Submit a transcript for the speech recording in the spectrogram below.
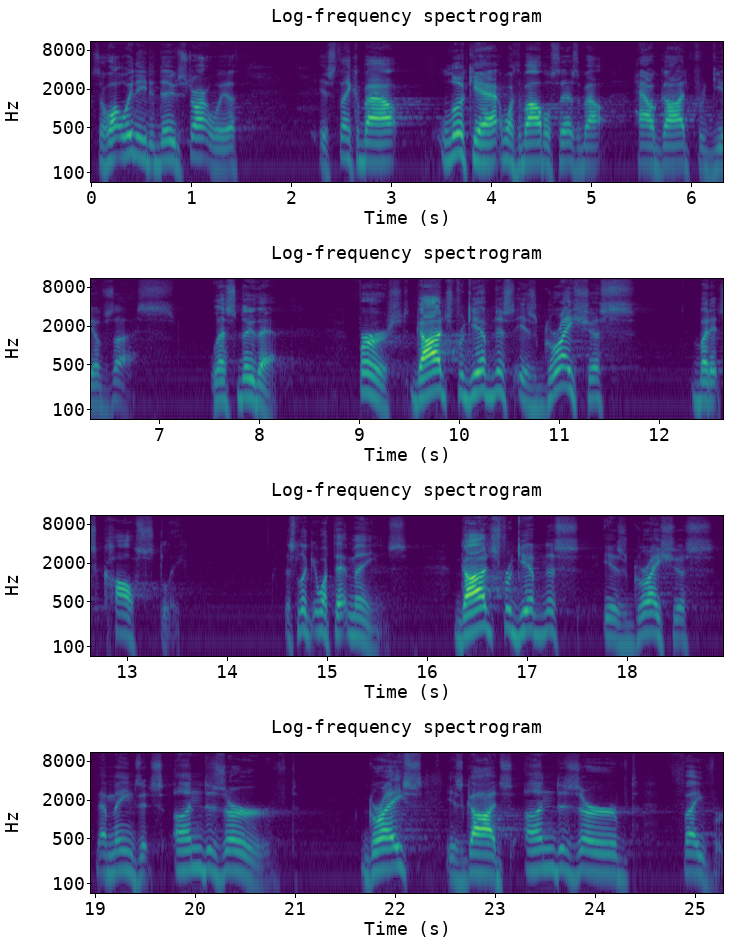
So, what we need to do to start with is think about, look at what the Bible says about how God forgives us. Let's do that. First, God's forgiveness is gracious, but it's costly. Let's look at what that means. God's forgiveness is gracious, that means it's undeserved. Grace is God's undeserved favor.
